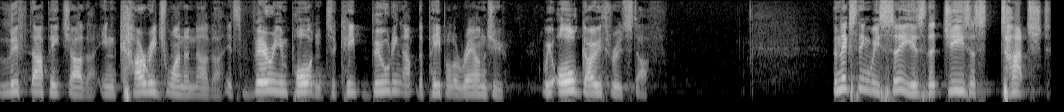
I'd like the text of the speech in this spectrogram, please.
lift up each other, encourage one another. It's very important to keep building up the people around you. We all go through stuff. The next thing we see is that Jesus touched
